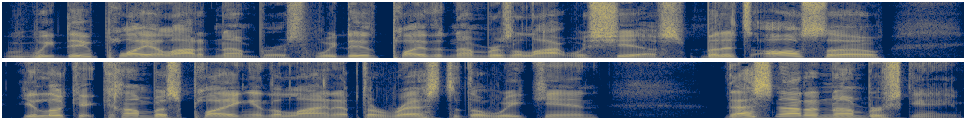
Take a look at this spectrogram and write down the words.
we do play a lot of numbers. We do play the numbers a lot with shifts, but it's also you look at Cumbest playing in the lineup the rest of the weekend that's not a numbers game.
